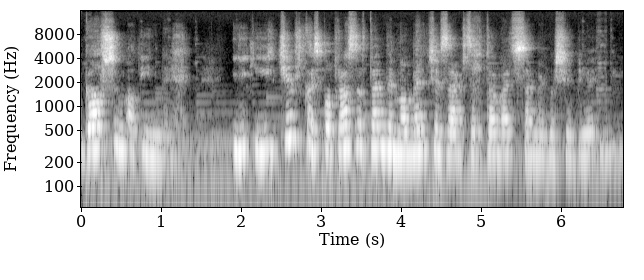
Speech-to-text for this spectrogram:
gorszym od innych. I, I ciężko jest po prostu w pewnym momencie zaakceptować samego siebie i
